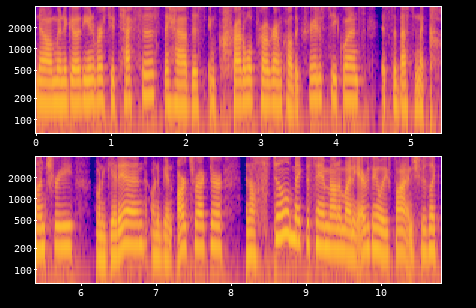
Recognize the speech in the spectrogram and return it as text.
no, I'm going to go to the University of Texas. They have this incredible program called the Creative Sequence. It's the best in the country. I'm going to get in. I'm going to be an art director and I'll still make the same amount of money. Everything will be fine. She was like,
